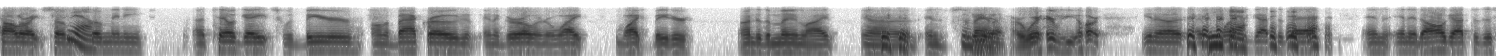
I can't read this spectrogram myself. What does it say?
tolerate so Yeah. so many uh, tailgates with beer on the back road and a girl in her white wife beater under the moonlight uh, in Savannah or wherever you are. You know, and once it got to that, and and it all got to this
